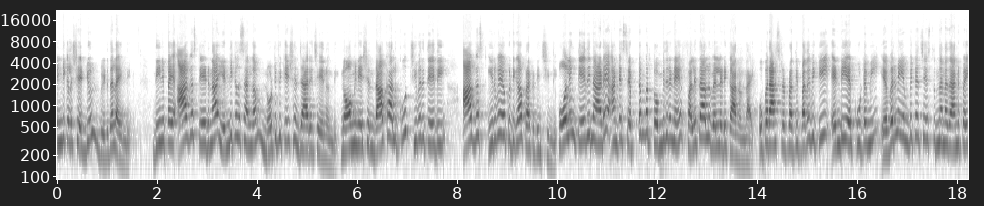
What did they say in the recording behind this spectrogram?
ఎన్నికల షెడ్యూల్ విడుదలైంది. దీనిపై ఆగస్ట్ ఏడున ఎన్నికల సంఘం నోటిఫికేషన్ జారీ చేయనుంది. నామినేషన్ దాఖలుకు చివరి తేదీ ఆగస్ట్ ఇరవై ఒకటిగా ప్రకటించింది. పోలింగ్ తేదీ నాడే అంటే సెప్టెంబర్ తొమ్మిదిననే ఫలితాలు వెల్లడి కానున్నాయి. ఉపరాష్ట్రపతి పదవికి ఎన్డీఏ కూటమి ఎవరిని ఎంపిక చేస్తుందన్న దానిపై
